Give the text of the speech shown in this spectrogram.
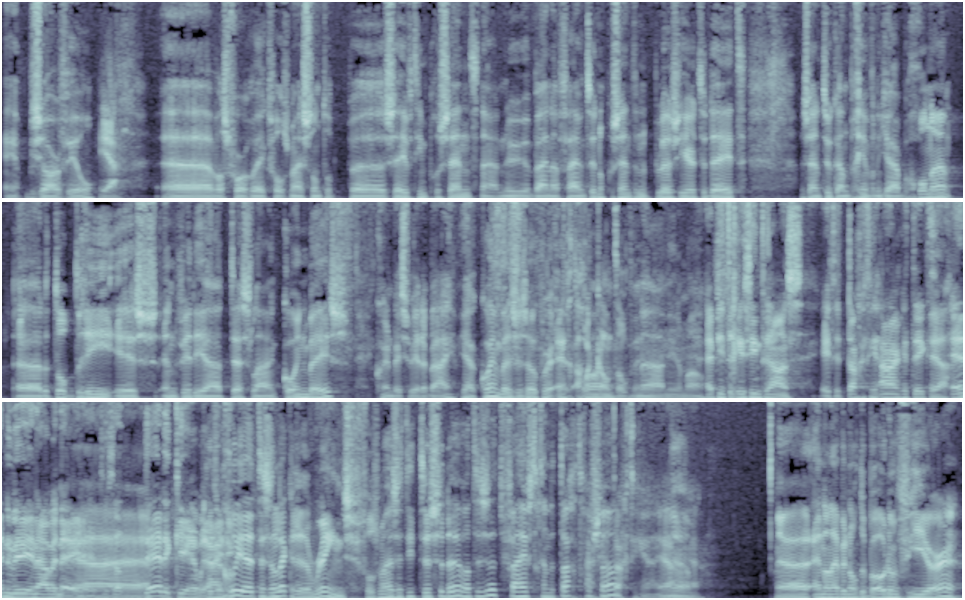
echt bizar veel. Ja. Eh, was vorige week volgens mij stond op eh 17 procent. Nou, nu bijna 25 procent in de plus year to date. We zijn natuurlijk aan het begin van het jaar begonnen. Eh, de top drie is Nvidia, Tesla en Coinbase. Coinbase weer erbij. Ja, Coinbase is ook weer echt alle gewoon... kanten op? Nou, niet normaal. Heb je het gezien trouwens? Heeft de 80 aangetikt Ja. en weer naar beneden. Ja, het is dat derde keer op Het is, een goede, het is een lekkere range. Volgens mij zit die tussen de, wat is het, 50 en de 80 of zo? 80, ja. ja, Ja. Eh, en dan heb je nog de bodem 4,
